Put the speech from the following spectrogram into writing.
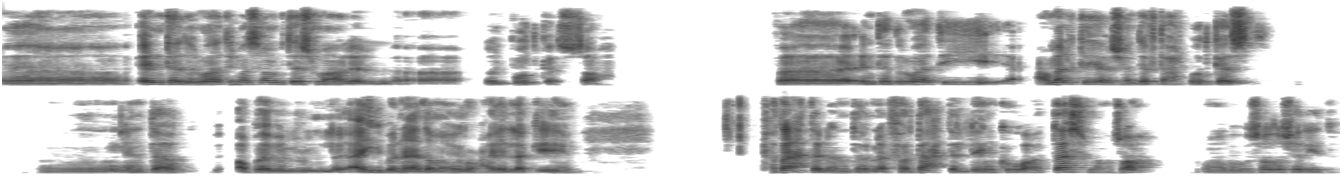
آه أنت دلوقتي مثلا بتسمع لل للبودكاست صح؟ فأنت دلوقتي عملت إيه عشان تفتح البودكاست؟ مم، أب- أي بني آدم هيروح قايل لك إيه؟ فتحت الإنترنت فتحت اللينك وقعدت أسمع صح؟ ببساطة شديدة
